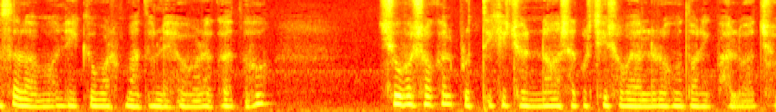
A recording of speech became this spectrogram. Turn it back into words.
আসসালামু আলাইকুম রহমতুল্লাহ বরাকাত শুভ সকাল প্রত্যেকের জন্য। আশা করছি সবাই আল্লাহ রহমত অনেক ভালো আছো।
